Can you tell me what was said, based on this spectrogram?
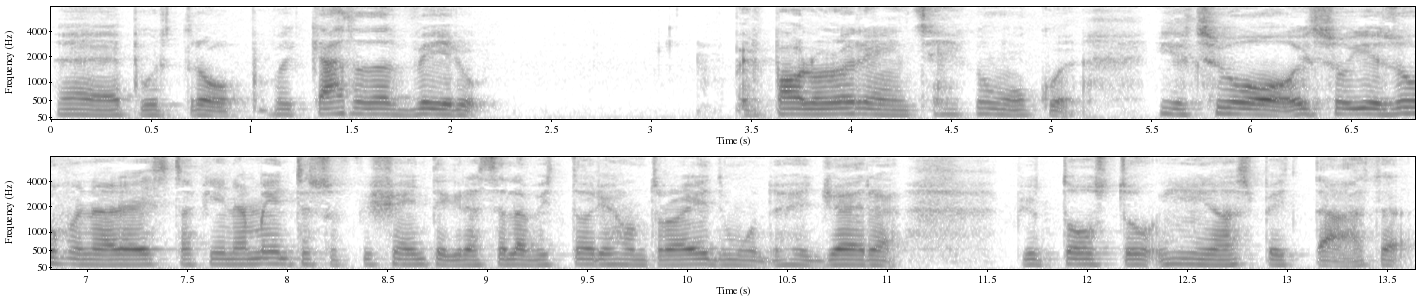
eh, purtroppo. Peccato davvero per Paolo Lorenzi che comunque il suo, il suo US Open resta pienamente sufficiente grazie alla vittoria contro Edmund che già era piuttosto inaspettata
